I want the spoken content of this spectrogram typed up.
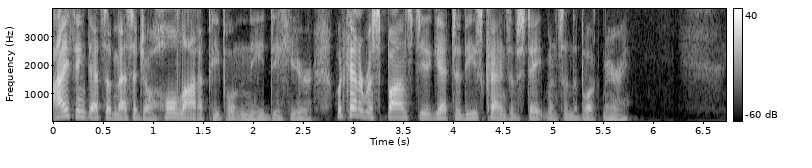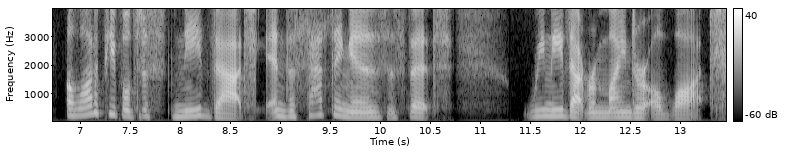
I think that's a message a whole lot of people need to hear. What kind of response do you get to these kinds of statements in the book, Mary? A lot of people just need that. And the sad thing is is that we need that reminder a lot,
